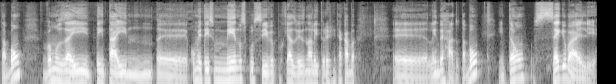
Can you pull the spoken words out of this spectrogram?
tá bom? Vamos aí tentar aí, é, cometer isso menos possível, porque às vezes na leitura a gente acaba é, lendo errado, tá bom? Então, segue o baile.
